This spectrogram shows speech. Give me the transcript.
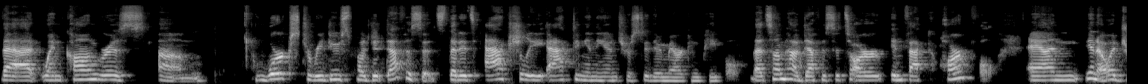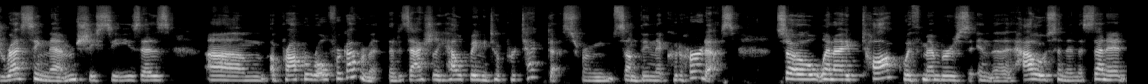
that when Congress um, works to reduce budget deficits, that it's actually acting in the interest of the American people. That somehow deficits are in fact harmful, and you know addressing them she sees as um, a proper role for government. That it's actually helping to protect us from something that could hurt us. So when I talk with members in the House and in the Senate,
